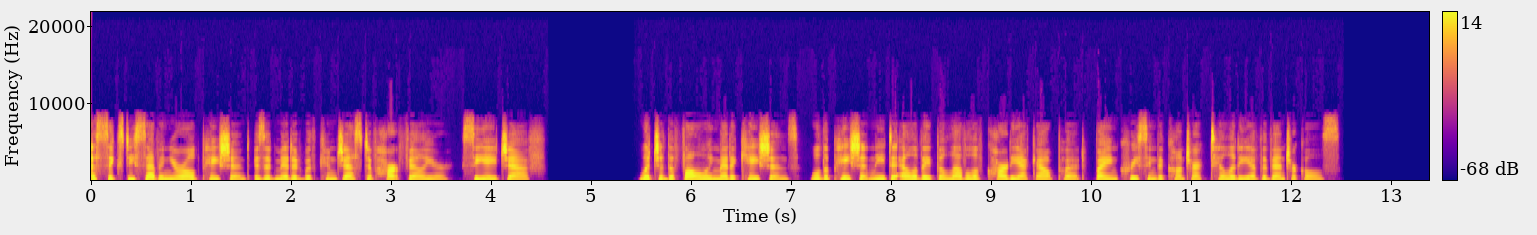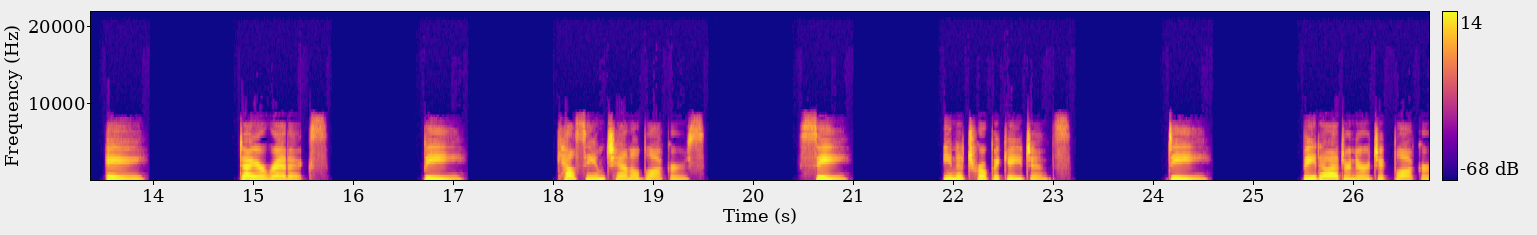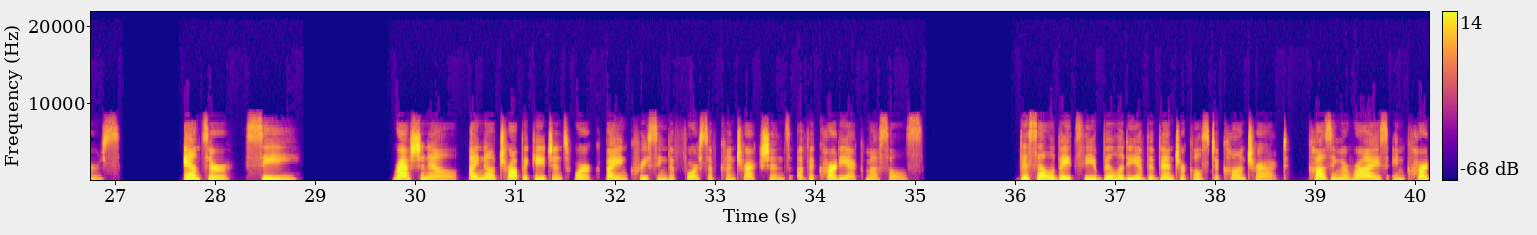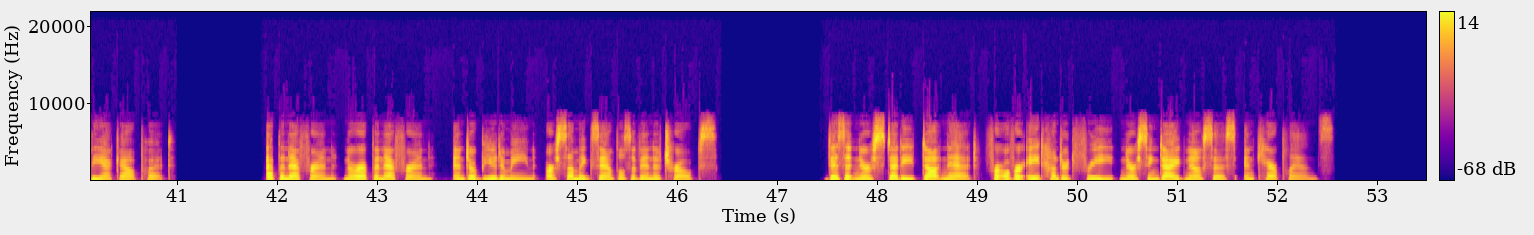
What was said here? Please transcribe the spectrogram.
A 67 year old patient is admitted with congestive heart failure, CHF. Which of the following medications will the patient need to elevate the level of cardiac output by increasing the contractility of the ventricles? A. Diuretics. B. Calcium channel blockers. C. Inotropic agents. D. Beta adrenergic blockers. Answer C. Rationale Inotropic agents work by increasing the force of contractions of the cardiac muscles. This elevates the ability of the ventricles to contract, causing a rise in cardiac output. Epinephrine, norepinephrine, and dobutamine are some examples of inotropes. Visit nursestudy.net for over 800 free nursing diagnosis and care plans.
